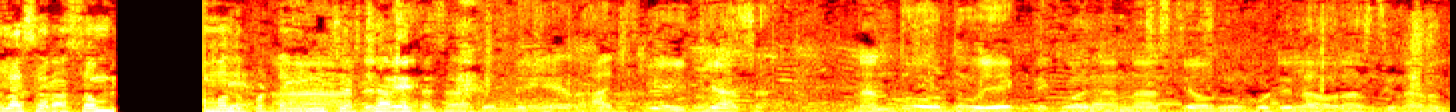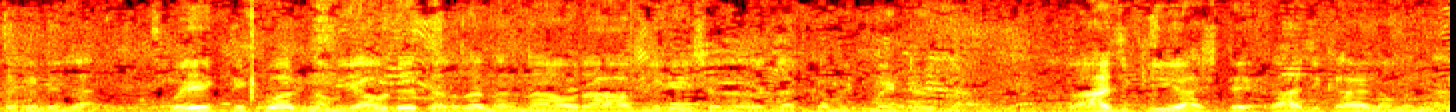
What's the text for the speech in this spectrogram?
ಅಲ್ಲ ಸರ್ ಅಸೆಂಬ್ಲಿ ಅದನ್ನೇ ರಾಜಕೀಯ ಇತಿಹಾಸ. ನಂದು ಅವ್ರದ್ದು ವೈಯಕ್ತಿಕವಾಗಿ ನನ್ನ ಆಸ್ತಿ ಅವ್ರಿಗೂ ಕೊಟ್ಟಿಲ್ಲ ಅವರ ಆಸ್ತಿ ನಾನು ತಗೊಂಡಿಲ್ಲ. ವೈಯಕ್ತಿಕವಾಗಿ ನಮ್ಗೆ ಯಾವುದೇ ಥರದ ನನ್ನ ಅವರ ಆಬ್ಲಿಗೇಷನ್ ಇಲ್ಲ ಕಮಿಟ್ಮೆಂಟು ಇಲ್ಲ. ರಾಜಕೀಯ ಅಷ್ಟೇ. ರಾಜಕಾರಣವನ್ನು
